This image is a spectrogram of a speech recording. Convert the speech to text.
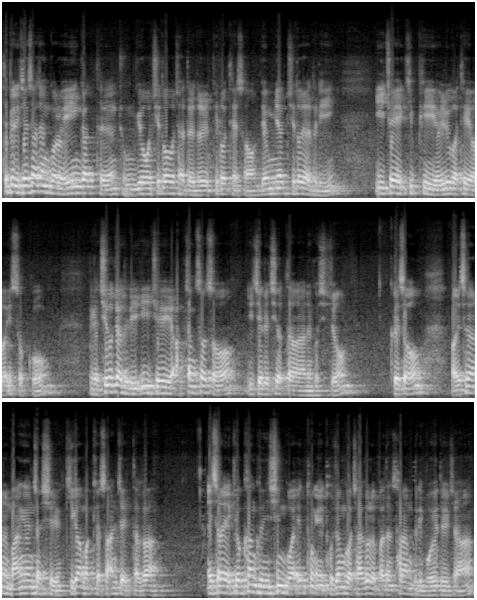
특별히 제사장과 레인 같은 종교 지도자들을 비롯해서 몇몇 지도자들이 이 죄에 깊이 연루가 되어 있었고, 그러니까 지도자들이 이 죄에 앞장서서 이 죄를 지었다는 것이죠. 그래서 어, 에스라는 망연자실, 기가 막혀서 앉아 있다가 에스라의 격한 근심과 애통에 도전과 자극을 받은 사람들이 모여들자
